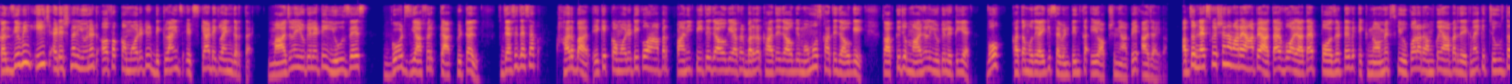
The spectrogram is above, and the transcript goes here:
consuming each additional unit of a commodity declines its क्या डिक्लाइन करता है? मार्जिनल यूटिलिटी यूजेस गुड्स या फिर कैपिटल जैसे जैसे आप हर बार एक एक कमोडिटी को यहाँ पर पानी पीते जाओगे या फिर बर्गर खाते जाओगे, मोमोज खाते जाओगे तो आपकी जो मार्जिनल यूटिलिटी है, वो खत्म हो जाएगी। सेवनटीन का ए ऑप्शन यहाँ पे आ जाएगा। अब तो नेक्स्ट क्वेश्चन हमारा यहाँ पे आता है, वो आ जाता है पॉजिटिव इकोनॉमिक्स के ऊपर और हमको यहाँ पर देखना है कि चूज़ द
